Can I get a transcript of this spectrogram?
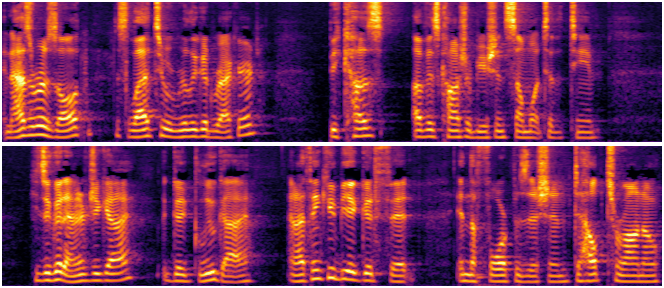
And as a result, this led to a really good record because of his contribution somewhat to the team. He's a good energy guy, a good glue guy, and I think he'd be a good fit in the four position to help Toronto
